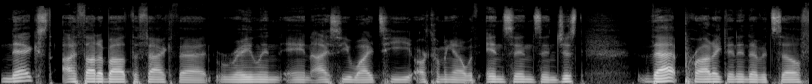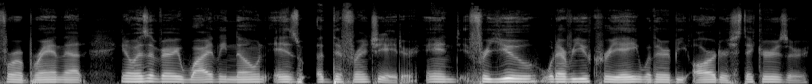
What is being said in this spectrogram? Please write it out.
Next, I thought about the fact that Raeland and ICYT are coming out with incense and just that product in and of itself for a brand that you know isn't very widely known is a differentiator and for you whatever you create whether it be art or stickers or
